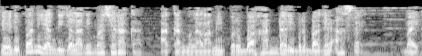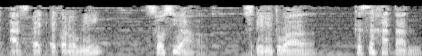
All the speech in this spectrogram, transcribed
Kehidupan yang dijalani masyarakat akan mengalami perubahan dari berbagai aspek, baik aspek ekonomi, sosial, spiritual, kesehatan,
